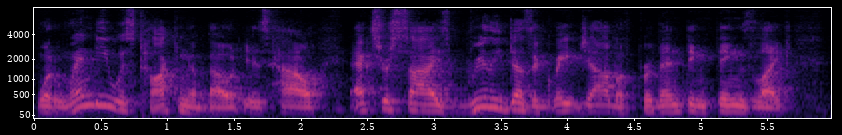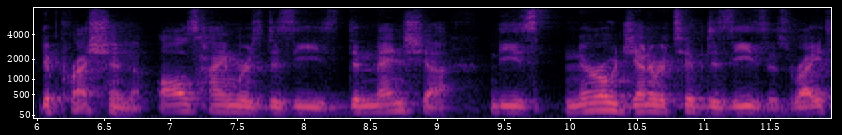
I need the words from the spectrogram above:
what Wendy was talking about is how exercise really does a great job of preventing things like depression, Alzheimer's disease, dementia, these neurogenerative diseases, right?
